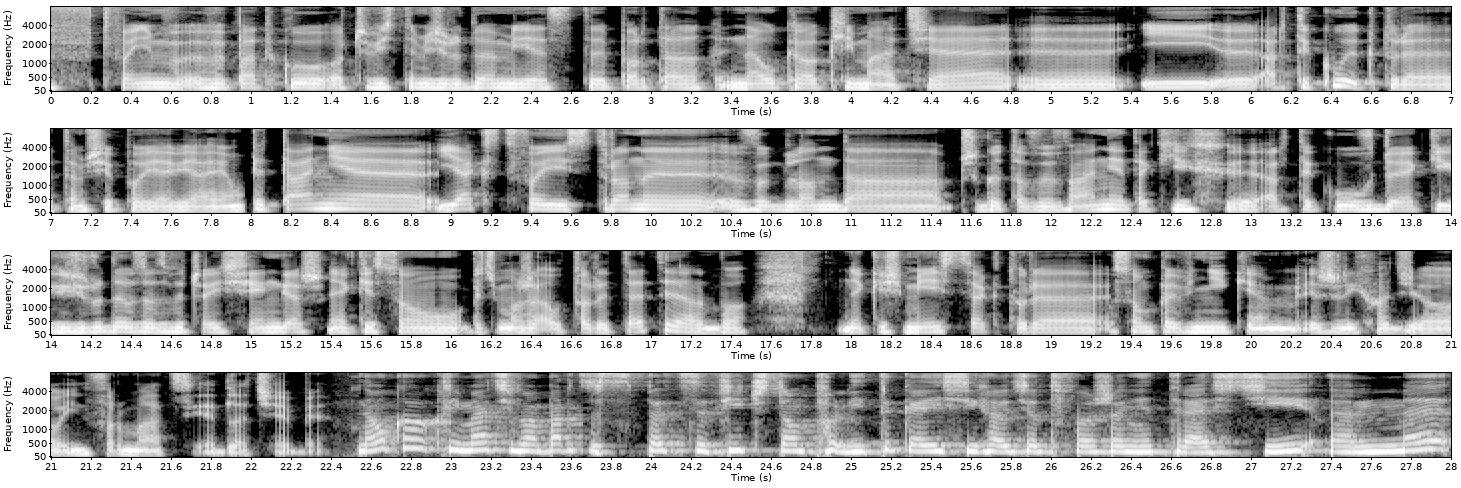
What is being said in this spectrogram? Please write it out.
W Twoim wypadku oczywistym źródłem jest portal Nauka o Klimacie y, i artykuły, które tam się pojawiają. Pytanie, jak z Twojej strony wygląda przygotowywanie takich artykułów, do jakich źródeł zazwyczaj sięgasz, jakie są być może autorytety albo jakieś miejsca, które są pewnikiem, jeżeli chodzi o informacje dla Ciebie? Nauka o klimacie ma bardzo specyficzną politykę, jeśli chodzi o tworzenie treści. My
